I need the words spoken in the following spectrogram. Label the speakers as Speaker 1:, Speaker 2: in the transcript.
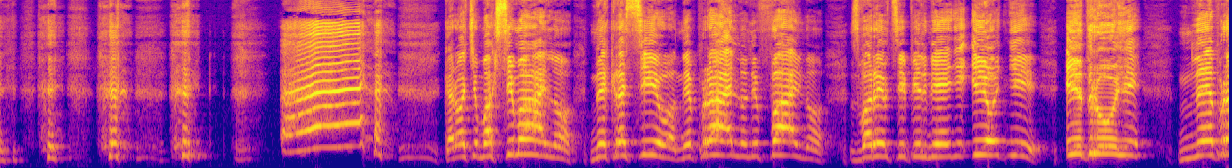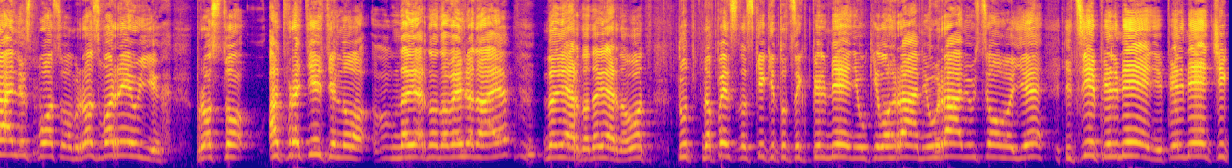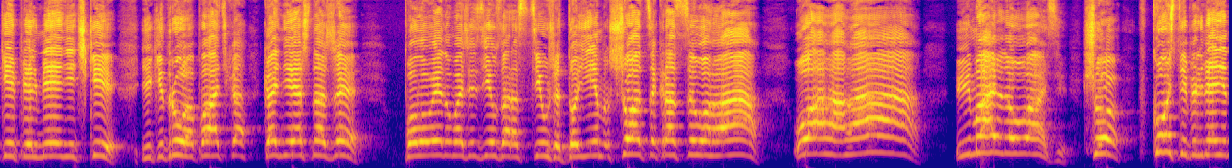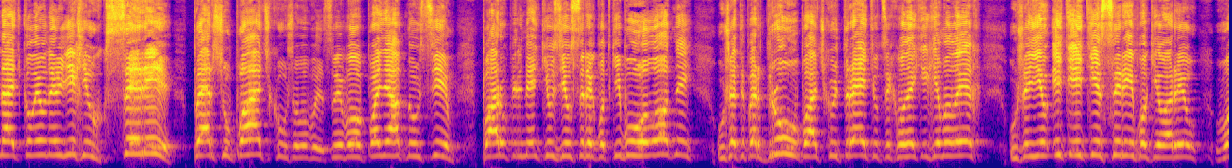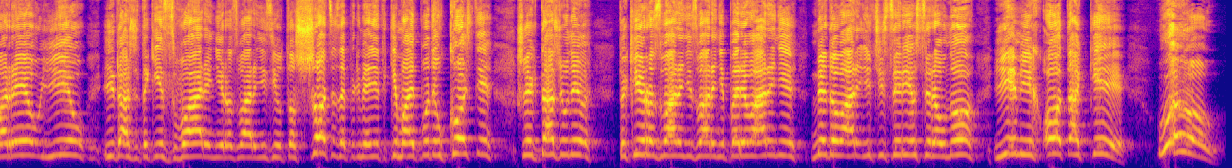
Speaker 1: Коротше, максимально некрасиво, неправильно, не файно зварив ці пельмені і одні, і другі неправильним способом розварив їх. Просто отвратительно, наверно, воно виглядає. Наверно, наверно. От тут написано, скільки тут цих пельменів у кілограмі, у грамі всього є. І ці пельмені, пельменчики, пельменічки. Які друга пачка, звісно же. Половину майже з'їв, зараз ці вже доїм. Що це красивога? Ога! І маю на увазі, що вкусні пельмені, навіть коли вони їхні сирі, першу пачку, щоб ви- собі було понятно всім. Пару пельменьків з'їв сирих, бо такий був голодний. Уже тепер другу пачку і третю цих великих і малих. Уже їв і ті, і ті сирі, поки варив. Варив, їв, і навіть такі зварені, розварені з'їв. То що це за пельмені такі мають бути вкусні, що як навіть вони такі розварені, зварені, переварені, недоварені чи сирі все равно, їм їх отакі. Воу!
